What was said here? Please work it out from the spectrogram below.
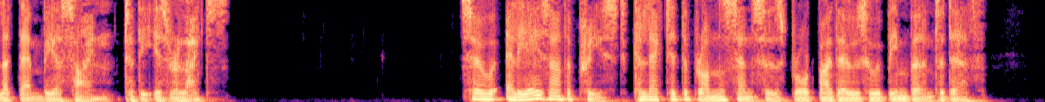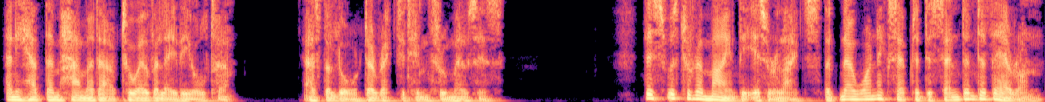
Let them be a sign to the Israelites. So Eleazar the priest collected the bronze censers brought by those who had been burned to death and he had them hammered out to overlay the altar, as the Lord directed him through Moses. This was to remind the Israelites that no one except a descendant of Aaron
